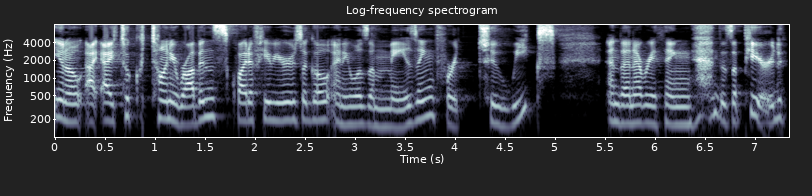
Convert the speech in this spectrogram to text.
you know I, I, took tony robbins quite a few years ago and it was amazing for two weeks and then everything disappeared.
